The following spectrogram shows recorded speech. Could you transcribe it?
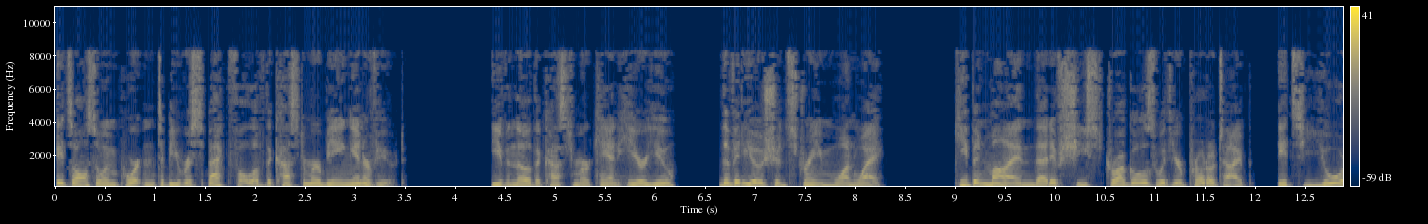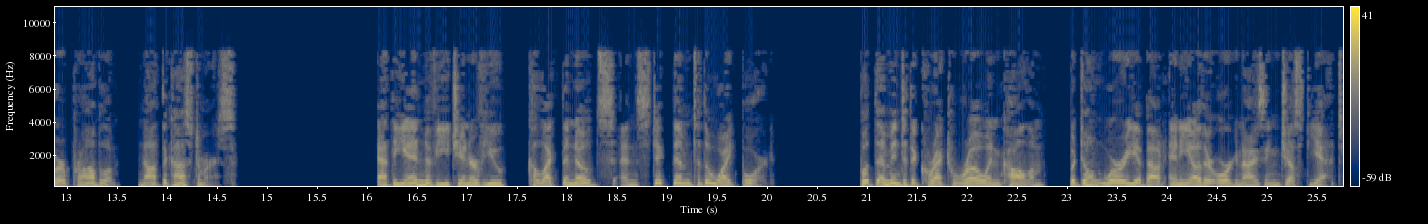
It's also important to be respectful of the customer being interviewed. Even though the customer can't hear you, the video should stream one way. Keep in mind that if she struggles with your prototype, it's your problem, not the customer's. At the end of each interview, collect the notes and stick them to the whiteboard. Put them into the correct row and column, but don't worry about any other organizing just yet.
